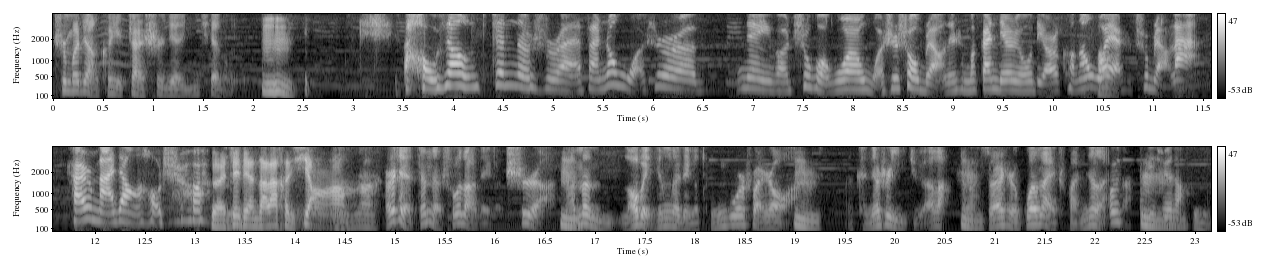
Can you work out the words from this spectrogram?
芝麻酱可以蘸世界一切东西？嗯，好像真的是哎，反正我是那个吃火锅，我是受不了那什么干碟儿油碟儿，可能我啊。也是吃不了辣，还是麻酱好吃。对，这点咱俩很像啊啊，而且真的说到这个吃啊，嗯。咱们老北京的这个铜锅涮肉啊，嗯肯定是一绝了，是吧？嗯虽然是关外传进来的，必须的，嗯，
